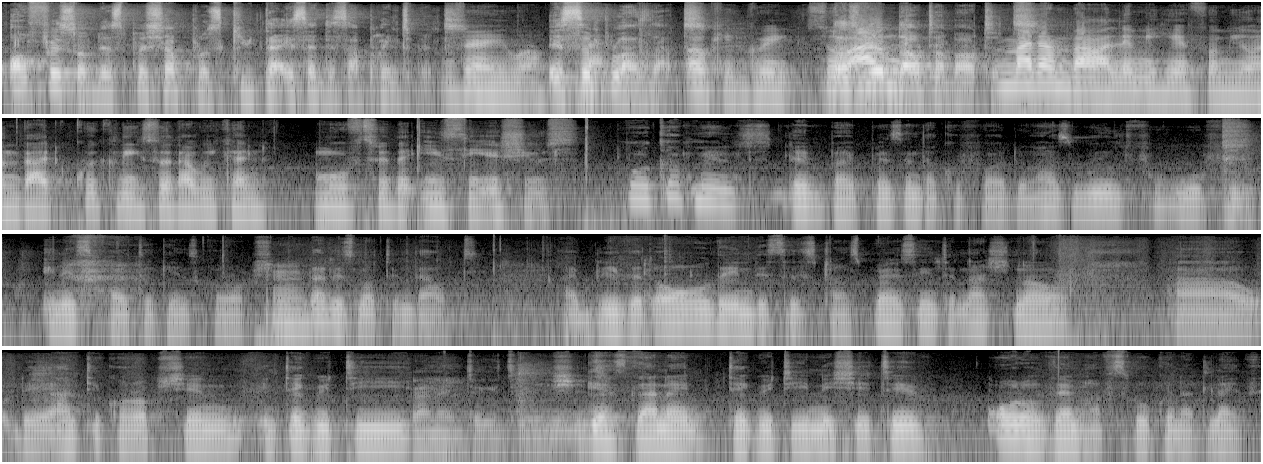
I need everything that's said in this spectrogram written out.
the office of the special prosecutor is a disappointment. very well. It's simple That- as that. Okay, great. So There's I'm- no doubt about it. Madam Bawah, let me hear from you on that quickly, so that we can move to the EC issues. Well, government led by President Akufo-Addo has willed for woefully in its fight against corruption. Mm. That is not in doubt. I believe that all the indices, Transparency International, uh, the Anti-Corruption Integrity, Ghana Integrity Initiative. Yes, Ghana Integrity Initiative, all of them have spoken at length.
